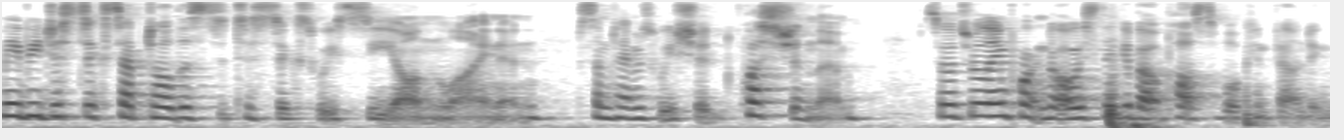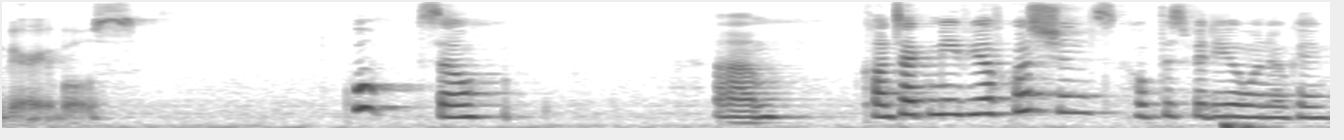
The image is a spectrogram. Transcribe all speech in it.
maybe just accept all the statistics we see online, and sometimes we should question them. So it's really important to always think about possible confounding variables. So um, contact me if you have questions. Hope this video went okay.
